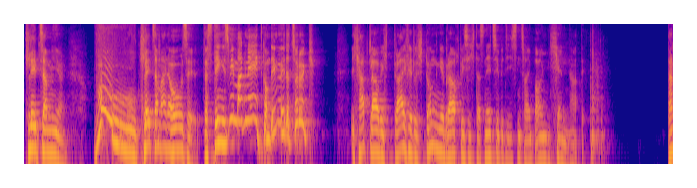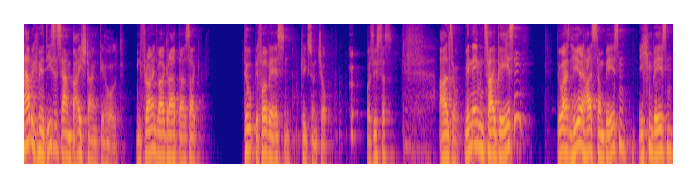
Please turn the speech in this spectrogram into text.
klebt es an mir, klebt es an meiner Hose. Das Ding ist wie ein Magnet, kommt immer wieder zurück. Ich habe, glaube ich, dreiviertel Stunden gebraucht, bis ich das Netz über diesen zwei Bäumchen hatte. Dann habe ich mir dieses Jahr einen Beistand geholt. Ein Freund war gerade da und sagt, du, bevor wir essen, kriegst du einen Job. Was ist das? Also, wir nehmen zwei Besen. Du hast, hier hast du einen Besen, ich einen Besen.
